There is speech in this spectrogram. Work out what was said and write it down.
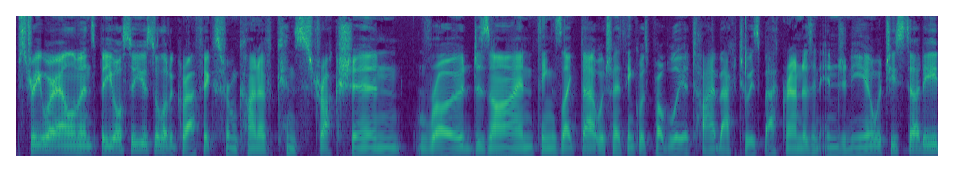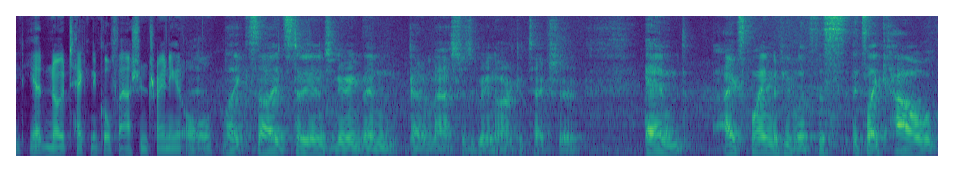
streetwear elements but he also used a lot of graphics from kind of construction road design things like that which i think was probably a tie back to his background as an engineer which he studied. He had no technical fashion training at all. Like so i studied engineering then got a master's degree in architecture. And I explain to people it's this it's like how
